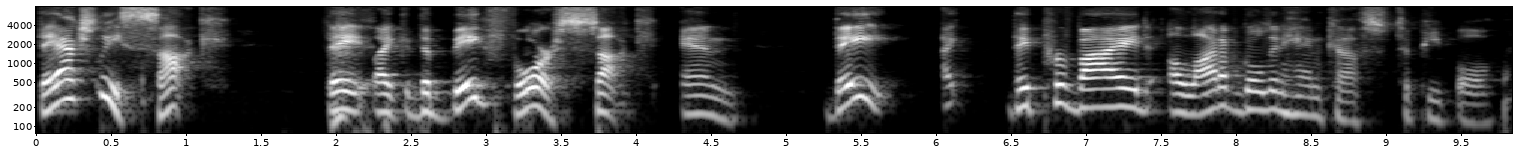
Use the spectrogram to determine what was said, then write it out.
they actually suck. They like the big four suck and they I, they provide a lot of golden handcuffs to people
